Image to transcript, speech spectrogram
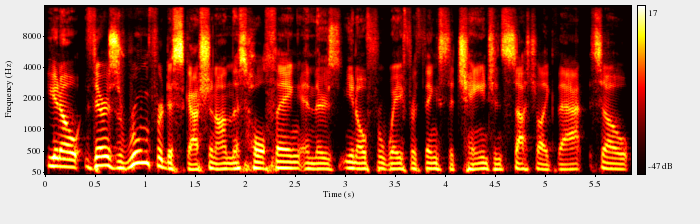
you know, there's room for discussion on this whole thing, and there's, you know, for way for things to change and such like that. So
